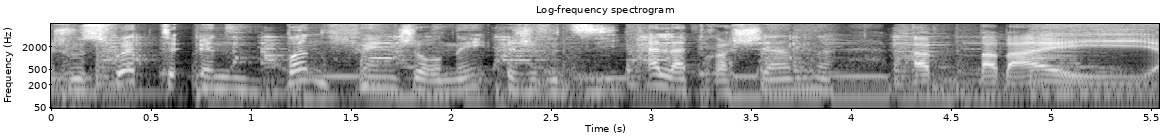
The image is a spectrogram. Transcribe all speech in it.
Je vous souhaite une bonne fin de journée. Je vous dis à la prochaine. bye bye.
